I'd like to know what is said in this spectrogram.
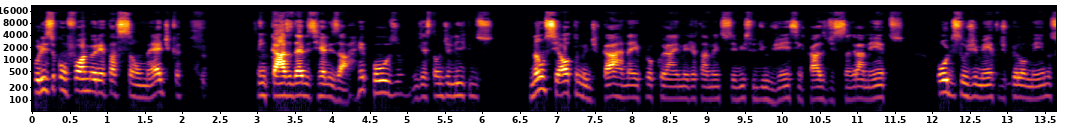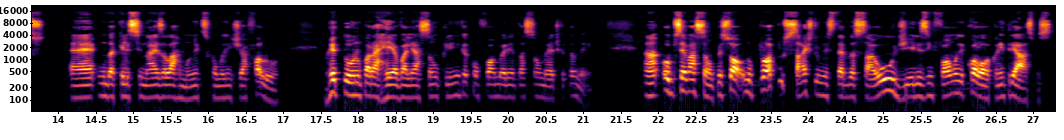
Por isso, conforme orientação médica, em casa deve-se realizar repouso, ingestão de líquidos, não se automedicar né, e procurar imediatamente serviço de urgência em caso de sangramentos ou de surgimento de pelo menos é, um daqueles sinais alarmantes, como a gente já falou o retorno para reavaliação clínica conforme a orientação médica também. Ah, observação, pessoal, no próprio site do Ministério da Saúde, eles informam e colocam, entre aspas,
